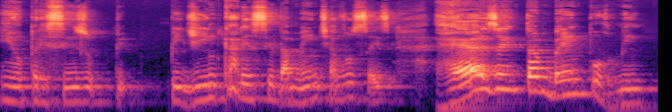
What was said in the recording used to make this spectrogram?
E eu preciso pedir encarecidamente a vocês, rezem também por mim.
